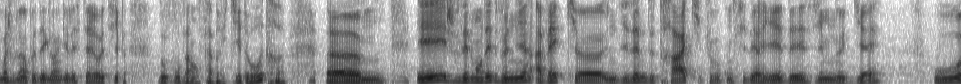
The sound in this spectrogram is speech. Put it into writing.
moi je voulais un peu déglinguer les stéréotypes. Donc on va en fabriquer d'autres. Euh, et je vous ai demandé de venir avec une dizaine de tracks que vous considériez des hymnes gays ou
